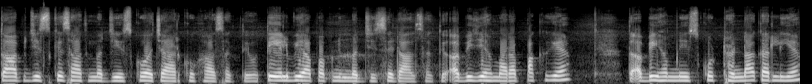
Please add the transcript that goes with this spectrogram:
तो आप जिसके साथ मर्ज़ी इसको अचार को खा सकते हो। तेल भी आप अपनी मर्ज़ी से डाल सकते हो। अभी ये हमारा पक गया। तो अभी हमने इसको ठंडा कर लिया।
